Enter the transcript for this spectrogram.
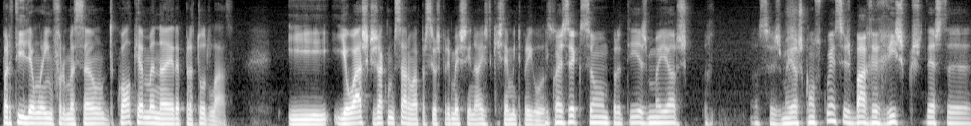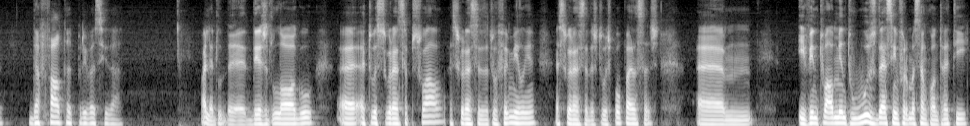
partilham a informação de qualquer maneira para todo lado. E, e, eu acho que já começaram a aparecer os primeiros sinais de que isto é muito perigoso. E quais é que são para ti as maiores, ou seja, as maiores consequências barra riscos desta da falta de privacidade? Olha, desde logo a, a tua segurança pessoal, a segurança da tua família, a segurança das tuas poupanças, um, eventualmente o uso dessa informação contra ti.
